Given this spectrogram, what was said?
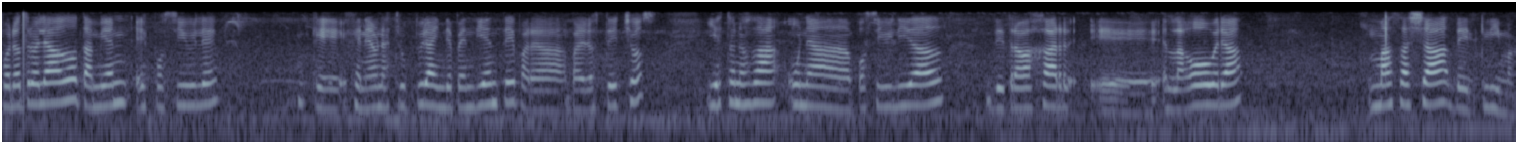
Por otro lado, también es posible que generar una estructura independiente para, para los techos y esto nos da una posibilidad de trabajar eh, en la obra más allá del clima,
